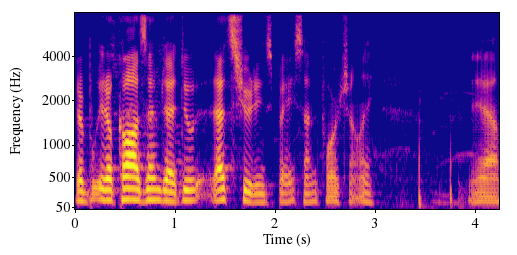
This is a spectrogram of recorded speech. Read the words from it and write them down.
it'll, it'll cause them to do. That's shooting space, unfortunately. Yeah.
